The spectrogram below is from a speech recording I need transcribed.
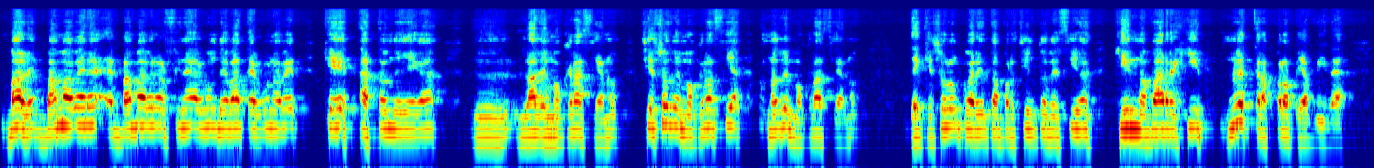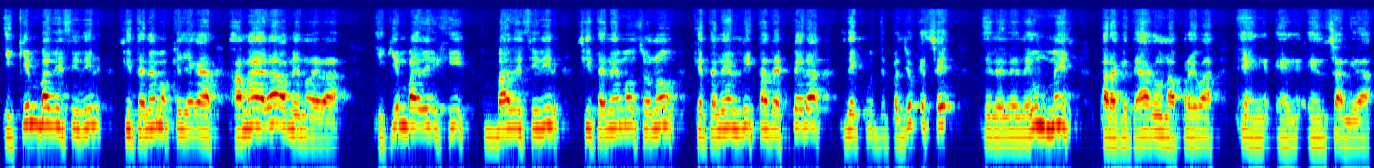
Vale, vamos a ver, vamos a ver al final algún debate alguna vez que es hasta dónde llega la democracia, ¿no? Si eso es democracia o no democracia, ¿no? De que solo un 40% decidan quién nos va a regir nuestras propias vidas y quién va a decidir si tenemos que llegar a más edad o menos edad y quién va a dirigir, va a decidir si tenemos o no que tener listas de espera de, pues yo qué sé, de, un mes para que te hagan una prueba en, en, en sanidad.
